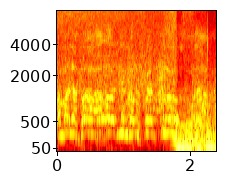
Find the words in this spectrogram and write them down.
i'ma ogni non fa cosa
